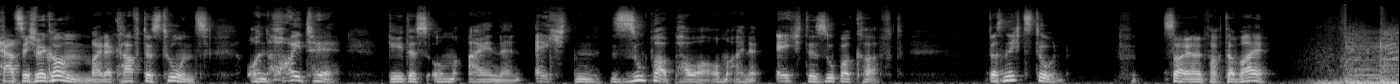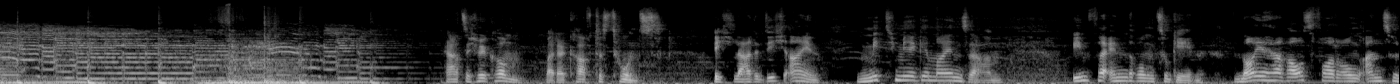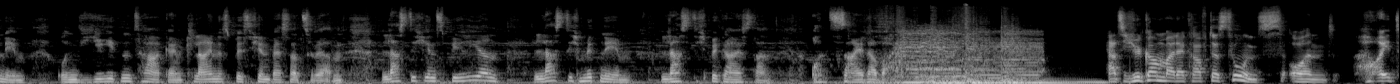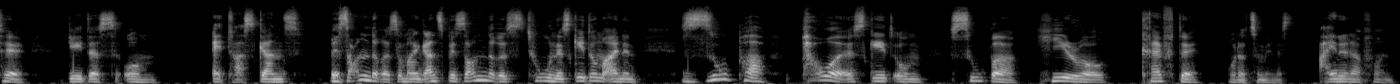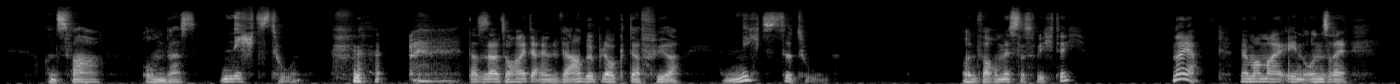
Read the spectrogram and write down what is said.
Herzlich willkommen bei der Kraft des Tuns. Und heute geht es um einen echten Superpower, um eine echte Superkraft. Das Nichtstun. Sei einfach dabei. Herzlich willkommen bei der Kraft des Tuns. Ich lade dich ein, mit mir gemeinsam in Veränderungen zu gehen, neue Herausforderungen anzunehmen und jeden Tag ein kleines bisschen besser zu werden. Lass dich inspirieren, lass dich mitnehmen, lass dich begeistern und sei dabei. Herzlich willkommen bei der Kraft des Tuns und heute geht es um etwas ganz Besonderes, um ein ganz besonderes Tun. Es geht um einen Super Power, es geht um Super Hero Kräfte oder zumindest eine davon. Und zwar um das Nichtstun. das ist also heute ein Werbeblock dafür, nichts zu tun. Und warum ist das wichtig? Naja, wenn man mal in unsere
